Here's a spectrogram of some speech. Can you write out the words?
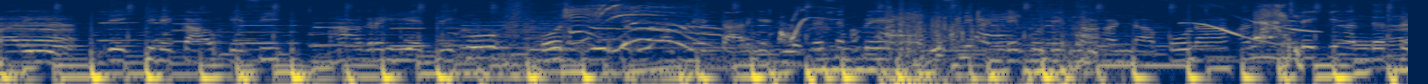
बारी। देखते हैं काव कैसी भाग रही है देखो। और ये चली अपने टारगेट लोकेशन पे इसने अंडे को देखा अंडा फोड़ा अंडे के अंदर से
